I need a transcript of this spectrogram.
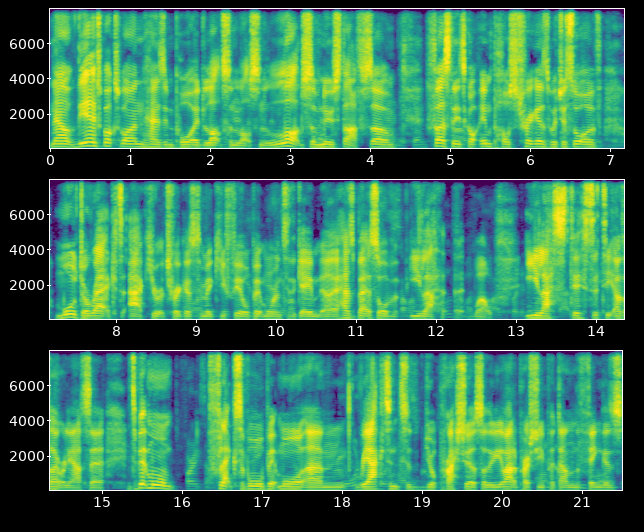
Now, the Xbox One has imported lots and lots and lots of new stuff. So, firstly, it's got impulse triggers, which are sort of more direct, accurate triggers to make you feel a bit more into the game. Uh, it has better sort of ela well, elasticity. I don't really know how to say it. It's a bit more flexible, a bit more um, reactant to your pressure. So the amount of pressure you put down on the fingers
